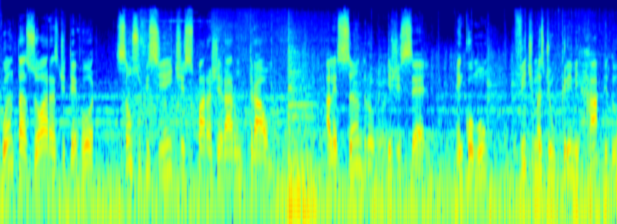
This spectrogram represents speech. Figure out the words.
Quantas horas de terror são suficientes para gerar um trauma? Alessandro e Gisélia, em comum, vítimas de um crime rápido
